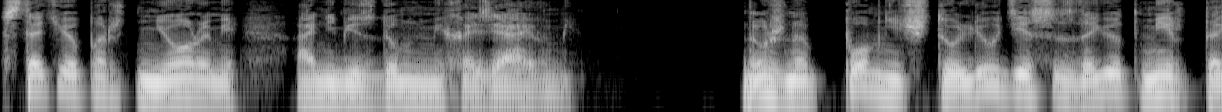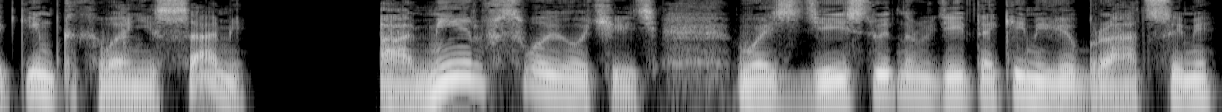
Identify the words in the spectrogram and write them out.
стать ее партнерами, а не бездумными хозяевами. Нужно помнить, что люди создают мир таким, каковы они сами, а мир, в свою очередь, воздействует на людей такими вибрациями,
